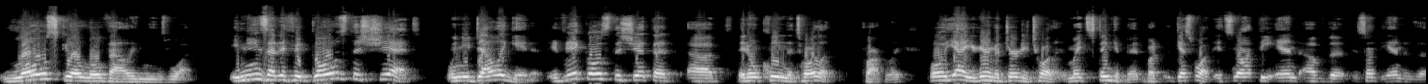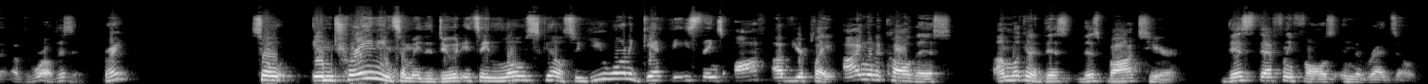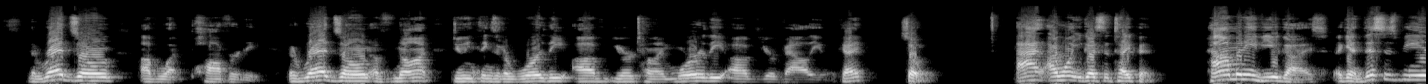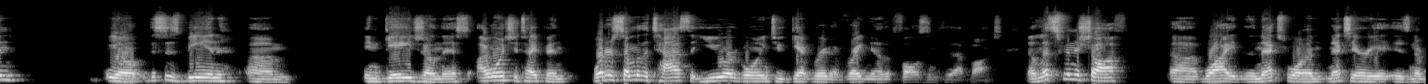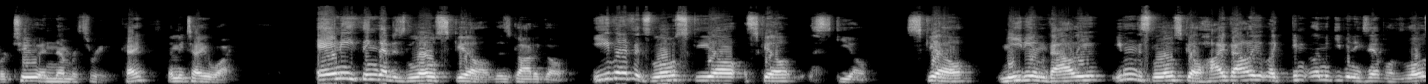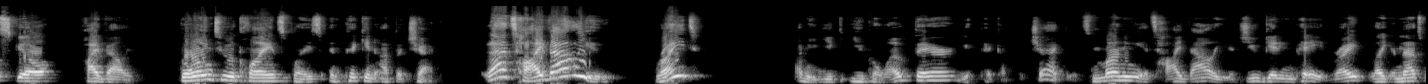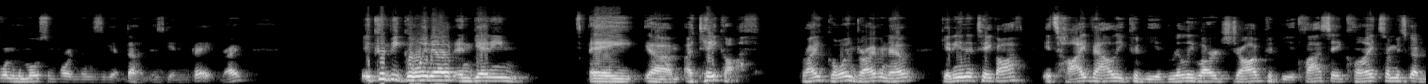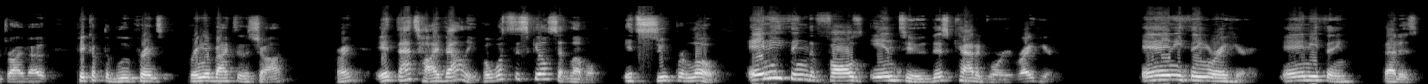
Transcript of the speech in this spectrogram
Low skill, low value means what? It means that if it goes to shit when you delegate it, if it goes to shit that uh, they don't clean the toilet properly, well, yeah, you're gonna have a dirty toilet. It might stink a bit, but guess what? It's not the end of the. It's not the end of the of the world, is it? Right? So in training somebody to do it, it's a low skill. So you want to get these things off of your plate. I'm to call this, I'm looking at this, this box here. This definitely falls in the red zone. The red zone of what? Poverty. The red zone of not doing things that are worthy of your time, worthy of your value. Okay. So I, want you guys to type in how many of you guys, again, this is being, you know, this is being, um, engaged on this, I want you to type in what are some of the tasks that you are going to get rid of right now that falls into that box. Now let's finish off uh, why the next one, next area is number two and number three. Okay, let me tell you why. Anything that is low skill has got to go. Even if it's low skill, skill, skill, skill, medium value, even if it's low skill, high value. Like, give, let me give you an example of low skill, high value. Going to a client's place and picking up a check. That's high value, right? I mean, you, you go out there, you pick up the check, it's money, it's high value, it's you getting paid, right? Like, and that's one of the most important things to get done is getting paid, right? It could be going out and getting a, um, a takeoff, right? Going, driving out, getting a takeoff. It's high value, could be a really large job, could be a class A client. Somebody's got to drive out, pick up the blueprints, bring them back to the shop, right? It, that's high value. But what's the skill set level? it's super low. Anything that falls into this category right here, anything right here, anything that is,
